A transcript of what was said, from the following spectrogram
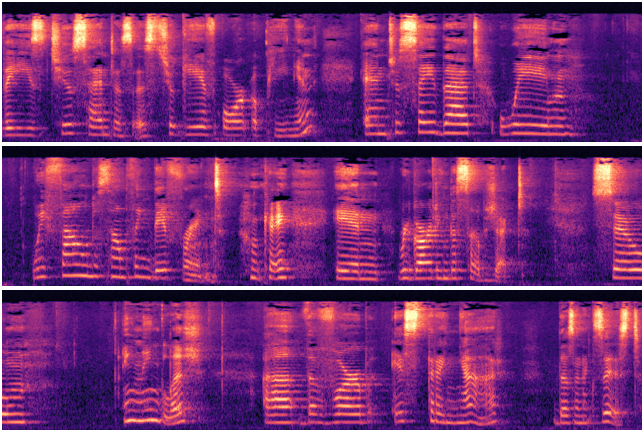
these two sentences to give our opinion and to say that we we found something different, okay, in regarding the subject. So, in English, uh, the verb estranhar doesn't exist.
